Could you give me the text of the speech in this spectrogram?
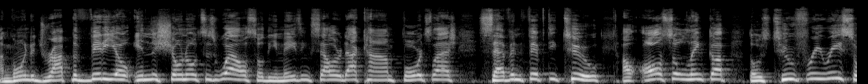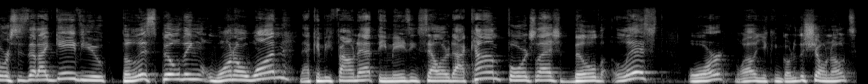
I'm going to drop the video in the show notes as well. So theamazingseller.com forward slash 752. I'll also link up those two free resources that I gave you. The list building 101 that can be found at theamazingseller.com forward slash build list or, well, you can go to the show notes.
